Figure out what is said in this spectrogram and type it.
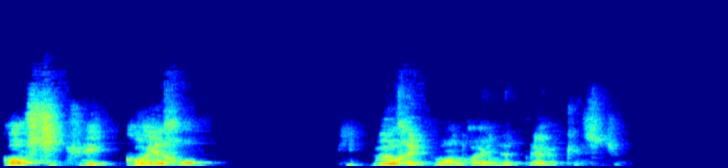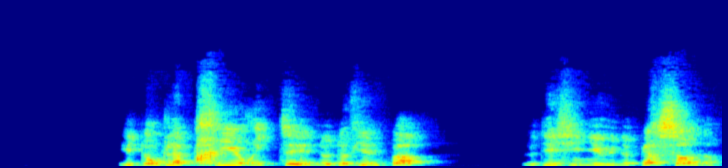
constitué, cohérent, qui peut répondre à une telle question. Et donc la priorité ne devienne pas de désigner une personne,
